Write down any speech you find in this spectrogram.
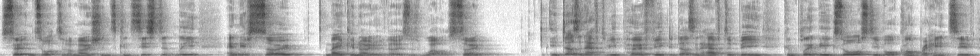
certain sorts of emotions consistently? And if so, make a note of those as well. So, it doesn't have to be perfect, it doesn't have to be completely exhaustive or comprehensive.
